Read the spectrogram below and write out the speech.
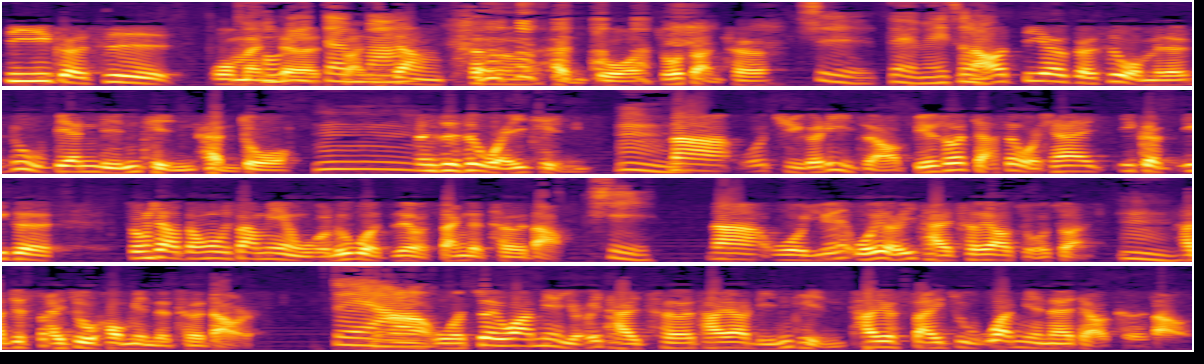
第一个是我们的转向车很多，左转车。是对，没错。然后第二个是我们的路边临停很多，嗯，甚至是违停。嗯，那我举个例子哦，比如说假设我现在一个一个忠孝东路上面，我如果只有三个车道，是，那我原我有一台车要左转，嗯，它就塞住后面的车道了。对啊，那我最外面有一台车，它要临停，它就塞住外面那条车道，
